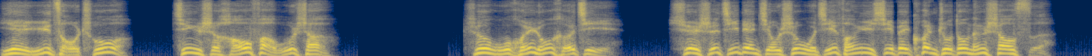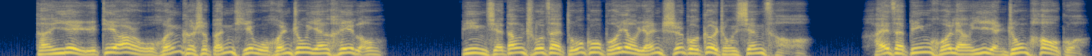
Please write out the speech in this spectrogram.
夜雨走出，竟是毫发无伤。这武魂融合技。确实，即便九十五级防御系被困住都能烧死，但夜雨第二武魂可是本体武魂中炎黑龙，并且当初在独孤博药园吃过各种仙草，还在冰火两仪眼中泡过，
